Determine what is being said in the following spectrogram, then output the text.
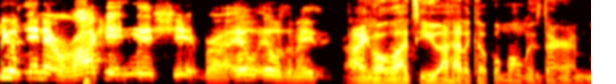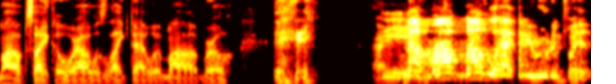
he was in there rocking his shit, bro. It, it was amazing. I ain't gonna lie to you. I had a couple moments during Mob Psycho where I was like that with Mob, bro. I Yeah. Nah, Mob, Mob will have you rooting for him.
